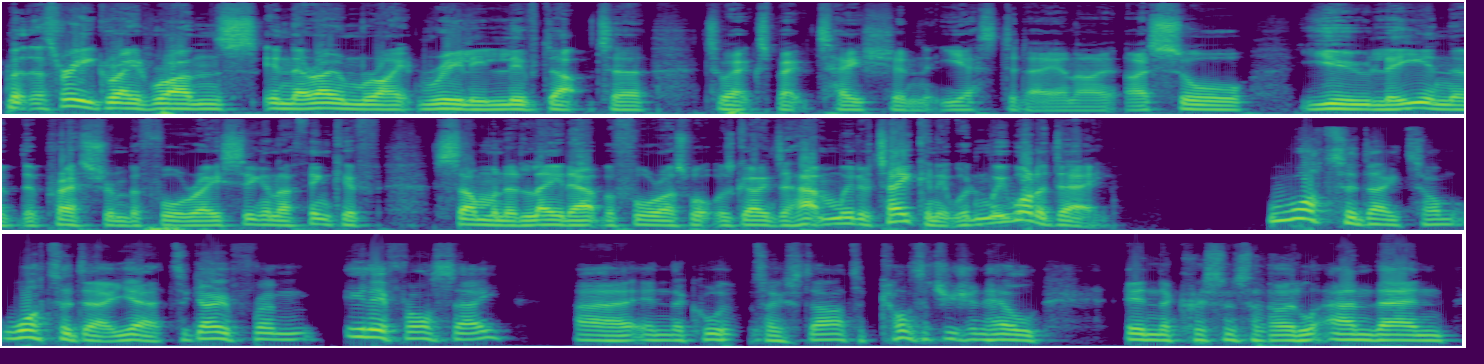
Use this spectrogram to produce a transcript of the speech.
But the three grade runs in their own right really lived up to, to expectation yesterday. And I, I saw you, Lee, in the, the press room before racing. And I think if someone had laid out before us what was going to happen, we'd have taken it, wouldn't we? What a day. What a day, Tom. What a day. Yeah, to go from Il est Français uh, in the Kauto Star to Constitution Hill in the Christmas Hurdle and then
